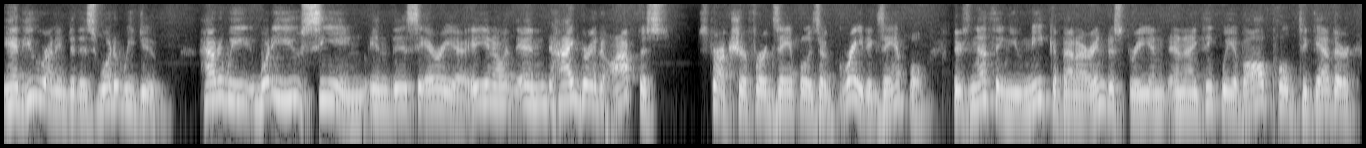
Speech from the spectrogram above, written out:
Have you run into this? What do we do? How do we, what are you seeing in this area? You know, and hybrid office structure, for example, is a great example. There's nothing unique about our industry. And, and I think we have all pulled together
